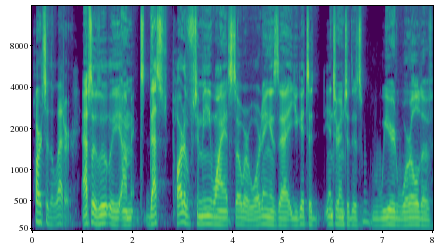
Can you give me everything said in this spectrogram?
parts of the letter. Absolutely. Um, that's part of to me why it's so rewarding is that you get to enter into this weird world of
